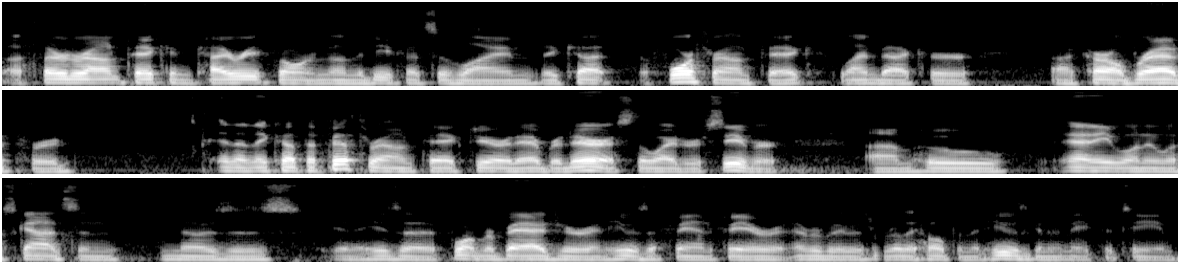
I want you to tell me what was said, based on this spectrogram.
a third round pick in Khyri Thornton on the defensive line. They cut the fourth round pick, linebacker uh, Carl Bradford, and then they cut the fifth round pick, Jared Abbrederis, the wide receiver, um, who anyone in Wisconsin knows is you know, he's a former Badger and he was a fan favorite. Everybody was really hoping that he was going to make the team.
